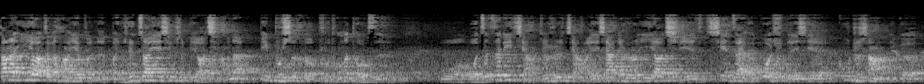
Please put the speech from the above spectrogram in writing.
当然，医药这个行业本人本身专业性是比较强的，并不适合普通的投资人。我我在这里讲，就是讲了一下，就是说医药企业现在和过去的一些估值上一个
